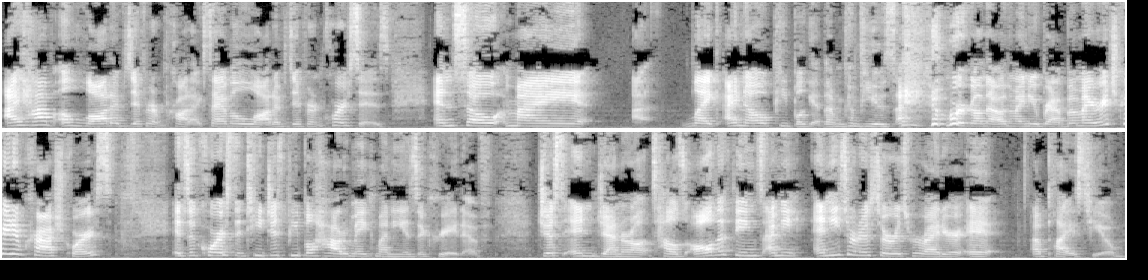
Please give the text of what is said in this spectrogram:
I have a lot of different products. I have a lot of different courses. And so my uh, like I know people get them confused. I need to work on that with my new brand. But my Rich Creative Crash course is a course that teaches people how to make money as a creative. Just in general, it tells all the things. I mean, any sort of service provider, it applies to you.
